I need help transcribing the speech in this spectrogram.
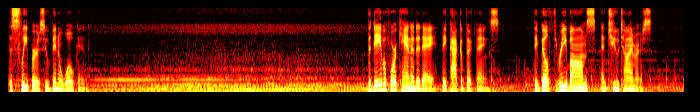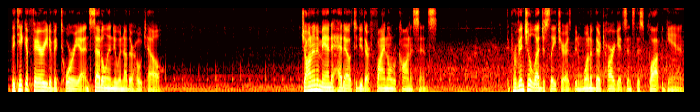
the sleepers who've been awoken. The day before Canada Day, they pack up their things. They built three bombs and two timers. They take a ferry to Victoria and settle into another hotel. John and Amanda head out to do their final reconnaissance. The provincial legislature has been one of their targets since this plot began,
